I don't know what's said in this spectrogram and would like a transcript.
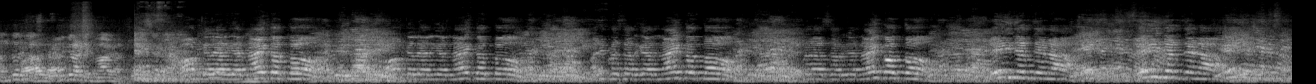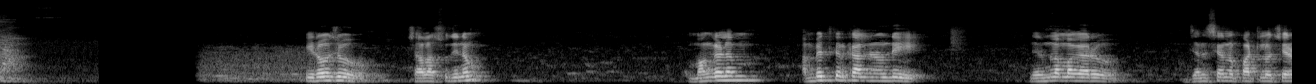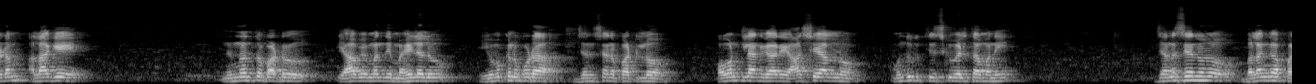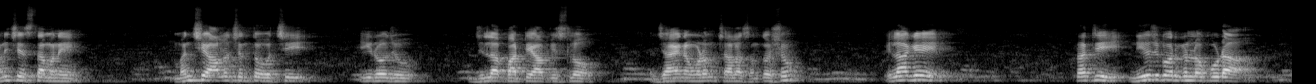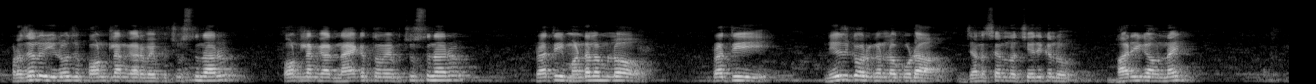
అందరూ బాగా. పవన్ కళ్యాణ్ గారి నాయకత్వం. పవన్ కళ్యాణ్ గారి నాయకత్వం. హరిప్రసాద్ గారి నాయకత్వం. హరిప్రసాద్ గారి నాయకత్వం. జై జనసేన. జై జనసేన. ఈరోజు చాలా సుదినం. మంగళం అంబేద్కర్ కాలనీ నుండి నిర్మలమ్మ గారు జనసేన పార్టీలో చేరడం అలాగే నిర్మలంతో పాటు యాభై మంది మహిళలు యువకులు కూడా జనసేన పార్టీలో పవన్ కళ్యాణ్ గారి ఆశయాలను ముందుకు తీసుకువెళ్తామని జనసేనలో బలంగా పనిచేస్తామని మంచి ఆలోచనతో వచ్చి ఈరోజు జిల్లా పార్టీ ఆఫీస్లో జాయిన్ అవ్వడం చాలా సంతోషం. ఇలాగే ప్రతి నియోజకవర్గంలో కూడా ప్రజలు ఈరోజు పవన్ కళ్యాణ్ గారి వైపు చూస్తున్నారు పవన్ కళ్యాణ్ గారి నాయకత్వం వైపు చూస్తున్నారు. ప్రతి మండలంలో ప్రతి నియోజకవర్గంలో కూడా జనసేనలో చేరికలు భారీగా ఉన్నాయి.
